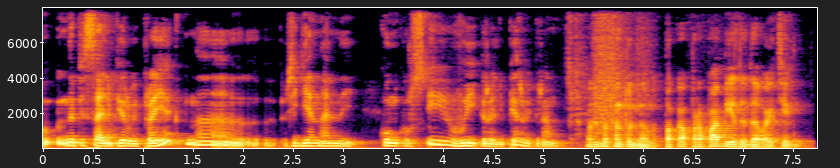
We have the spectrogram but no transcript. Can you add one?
написали первый проект на региональный конкурс и выиграли первый грант. Вот, Любовь Анатольевна, вот пока про победы давайте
